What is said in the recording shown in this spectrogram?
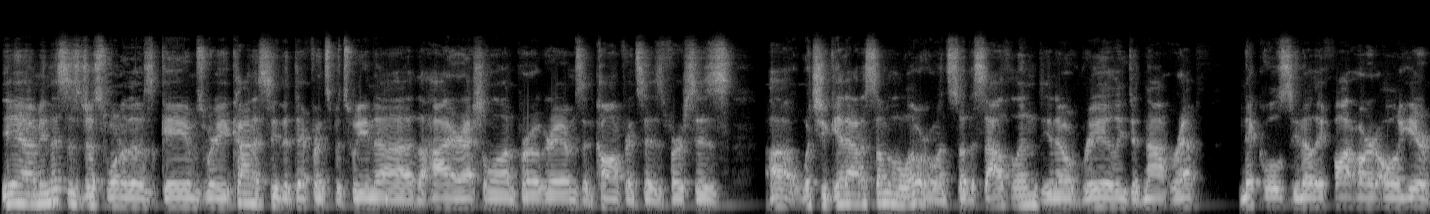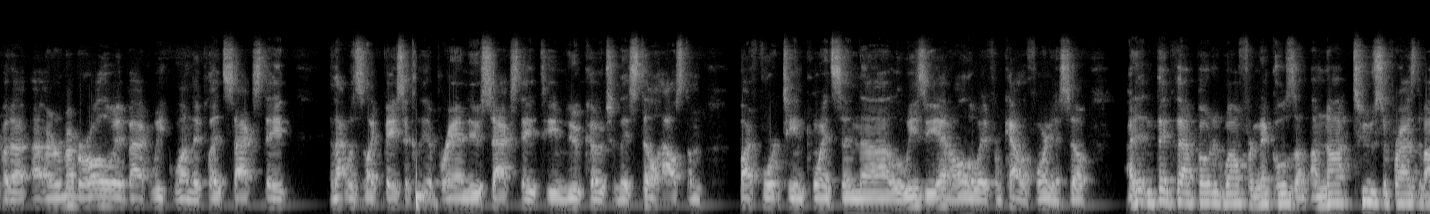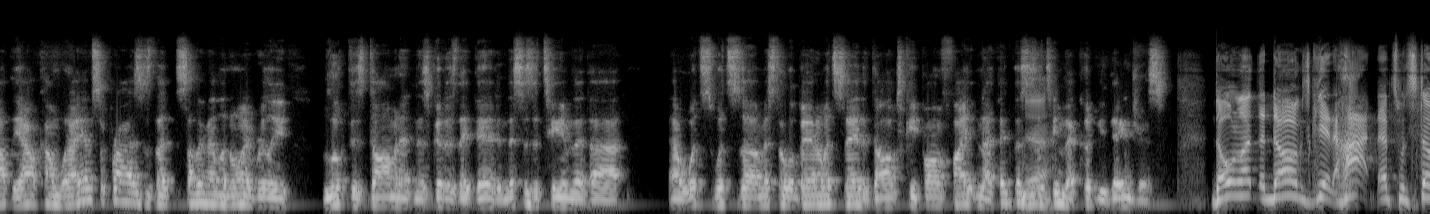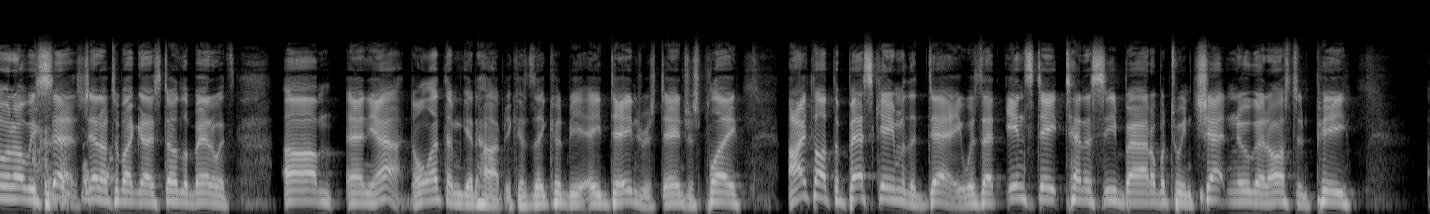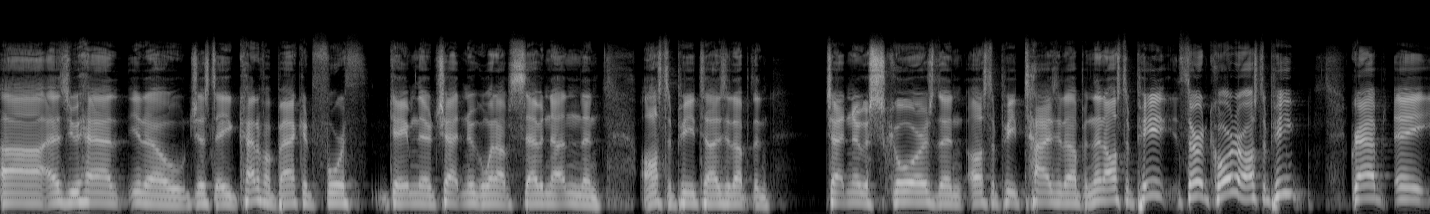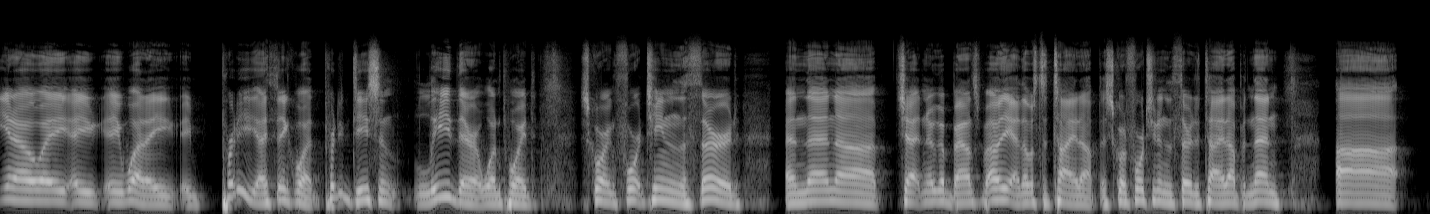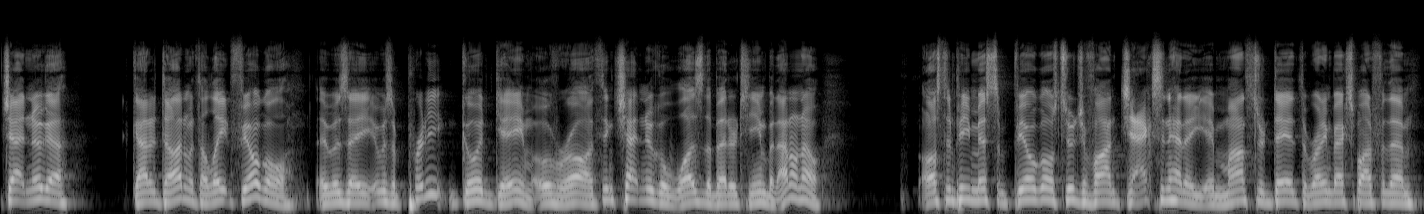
Yeah, I mean, this is just one of those games where you kind of see the difference between uh, the higher echelon programs and conferences versus uh, what you get out of some of the lower ones. So the Southland, you know, really did not rep Nicholls. You know, they fought hard all year, but I, I remember all the way back week one, they played Sac State and that was like basically a brand new Sac State team, new coach, and they still housed them by 14 points in uh, Louisiana, all the way from California. So I didn't think that boded well for Nicholls. I'm, not too surprised about the outcome. What I am surprised is that Southern Illinois really looked as dominant and as good as they did. And this is a team that, uh, uh, what's what's uh, Mr. Labanowitz say? The dogs keep on fighting. I think this yeah. is a team that could be dangerous. Don't let the dogs get hot. That's what Stone always says. Shout out to my guy Stone Labanowitz. Um, and yeah, don't let them get hot because they could be a dangerous, dangerous play. I thought the best game of the day was that in-state Tennessee battle between Chattanooga and Austin Peay. Uh, as you had, you know, just a kind of a back and forth game there. Chattanooga went up seven nothing, then Austin Peay ties it up, then Chattanooga scores, then Austin Peay ties it up, and then Austin Peay third quarter, Austin Peay grabbed a you know a a, a what a, a pretty, I think, what pretty decent lead there at one point, scoring 14 in the third. And then uh, Chattanooga bounced. Oh yeah, that was to tie it up. They scored 14 in the third to tie it up, and then uh, Chattanooga got it done with a late field goal. It was a it was a pretty good game overall. I think Chattanooga was the better team, but I don't know. Austin Peay missed some field goals too. Javon Jackson had a, a monster day at the running back spot for them.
